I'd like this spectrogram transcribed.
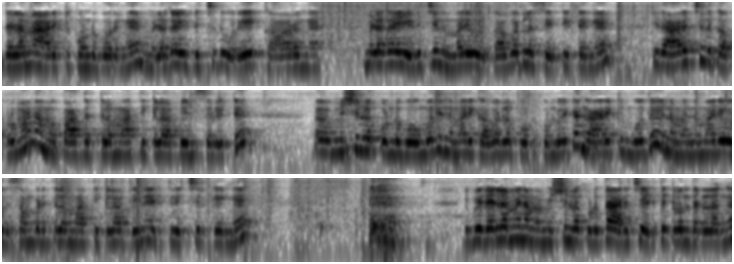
இதெல்லாமே அரைக்க கொண்டு போகிறேங்க மிளகாய் இடித்தது ஒரே காரங்க. மிளகாய் இடித்து இந்த மாதிரி ஒரு கவரில் சேர்த்திட்டேங்க இதை அரைச்சதுக்கப்புறமா நம்ம பாத்திரத்தில் மாற்றிக்கலாம் அப்படின்னு சொல்லிட்டு மிஷினில் கொண்டு போகும்போது இந்த மாதிரி கவரில் போட்டு கொண்டு போயிட்டு அங்கே அரைக்கும் போது நம்ம இந்த மாதிரி ஒரு சம்பளத்தில் மாற்றிக்கலாம் அப்படின்னு எடுத்து வச்சுருக்கேங்க. இப்போ இதெல்லாமே நம்ம மிஷினில் கொடுத்து அரைச்சி எடுத்துகிட்டு வந்துடலாங்க.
